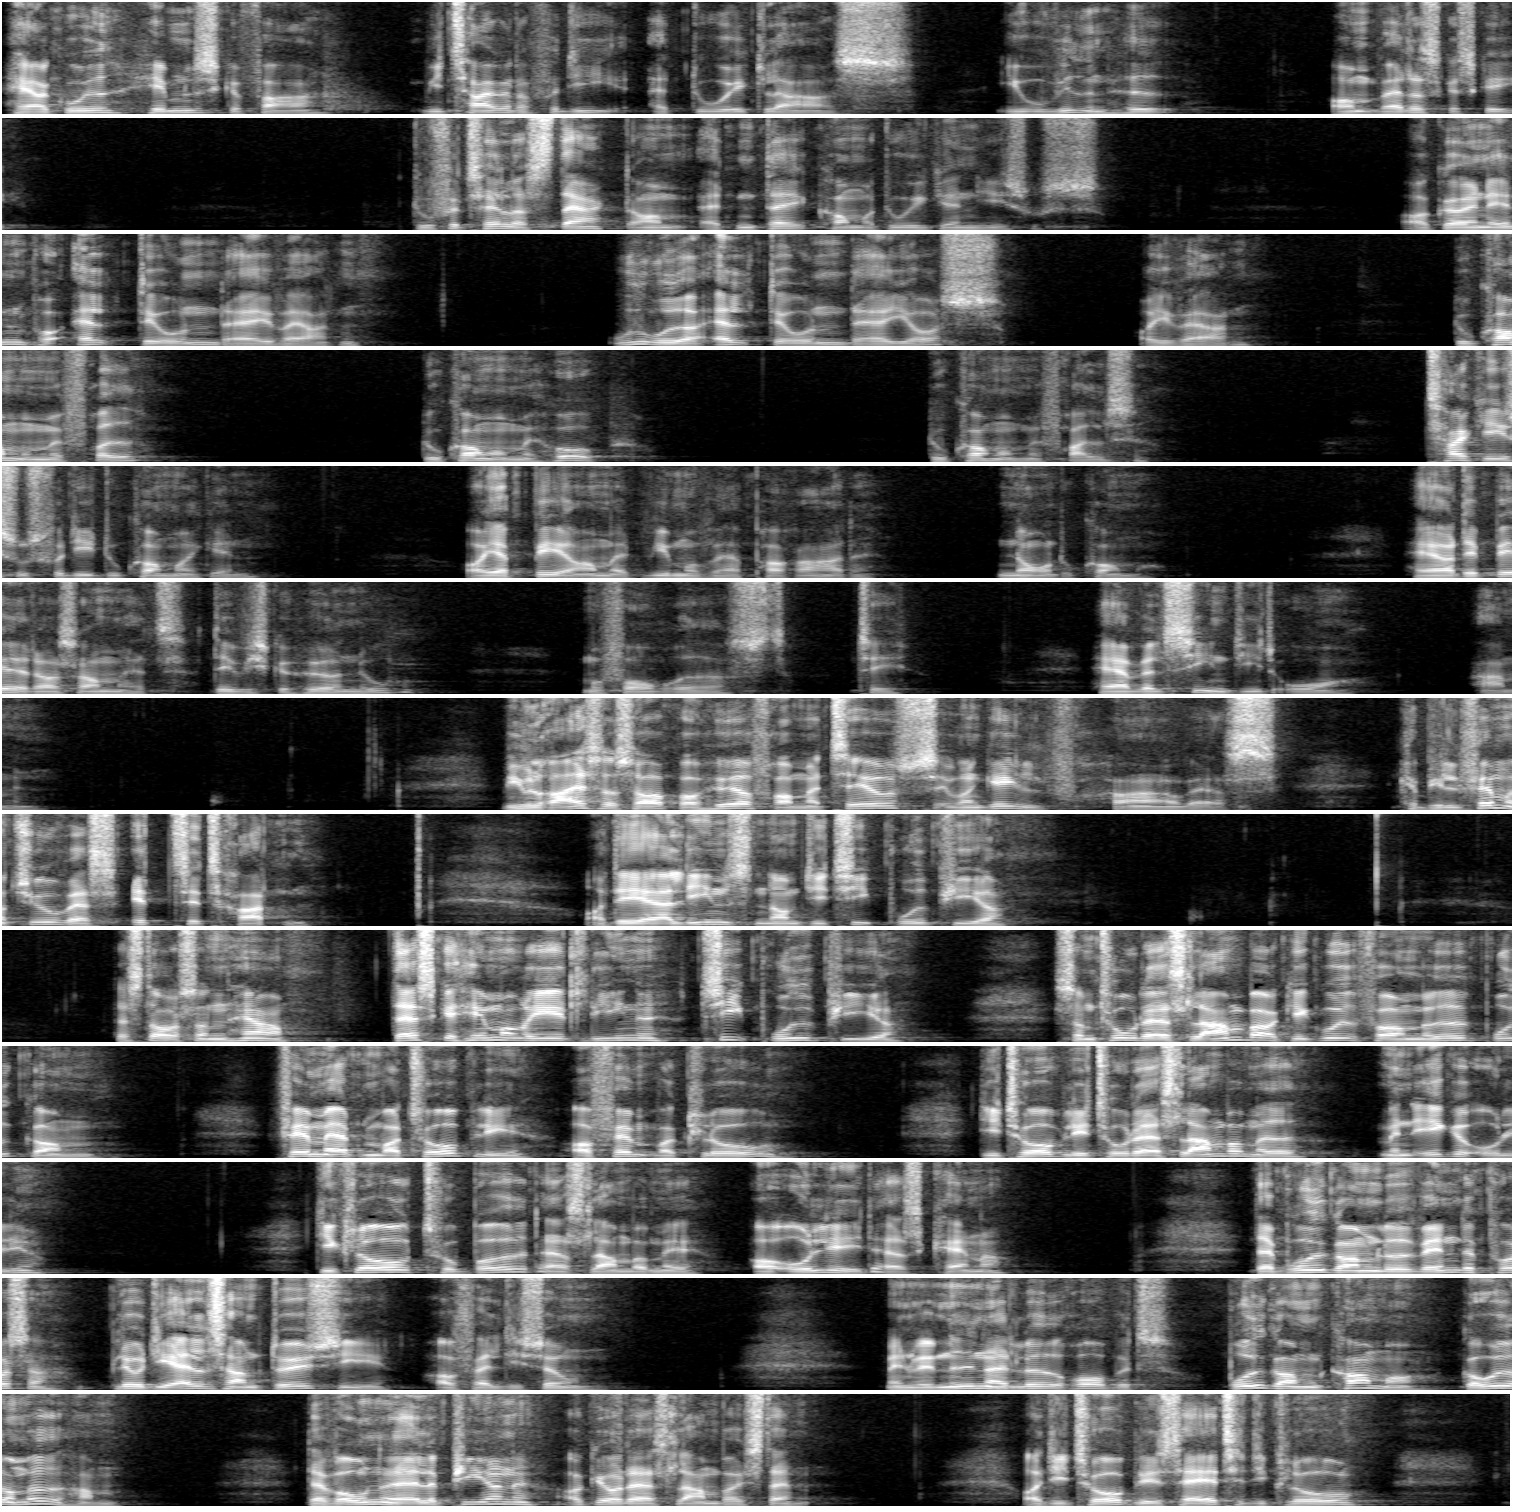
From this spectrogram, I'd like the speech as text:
Herre Gud, himmelske Far, vi takker dig, fordi at du ikke lader os i uvidenhed om, hvad der skal ske. Du fortæller stærkt om, at en dag kommer du igen, Jesus, og gør en ende på alt det onde, der er i verden. Udrydder alt det onde, der er i os og i verden. Du kommer med fred. Du kommer med håb. Du kommer med frelse. Tak, Jesus, fordi du kommer igen. Og jeg beder om, at vi må være parate, når du kommer. Herre, det beder jeg dig også om, at det vi skal høre nu, må forberede os til. Herre, velsign dit ord. Amen. Vi vil rejse os op og høre fra Matthæus evangeliet fra vers, kapitel 25, vers 1-13. Og det er lignelsen om de ti brudpiger. Der står sådan her, der skal himmeriget ligne ti brudpiger, som tog deres lamper og gik ud for at møde brudgommen. Fem af dem var tåbelige, og fem var kloge. De tåbelige tog deres lamper med, men ikke olie. De kloge tog både deres lamper med og olie i deres kander. Da brudgommen lod vente på sig, blev de alle sammen døsige og faldt i søvn. Men ved midnat lød råbet, brudgommen kommer, gå ud og mød ham. Da vågnede alle pigerne og gjorde deres lamper i stand. Og de tåbelige sagde til de kloge,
